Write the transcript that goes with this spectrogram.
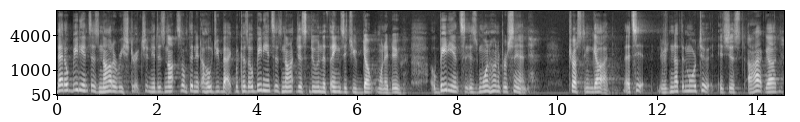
that obedience is not a restriction. It is not something that holds you back because obedience is not just doing the things that you don't want to do. Obedience is 100% trusting God. That's it. There's nothing more to it. It's just, all right, God,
